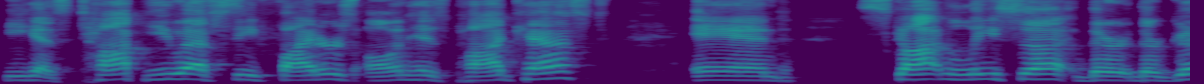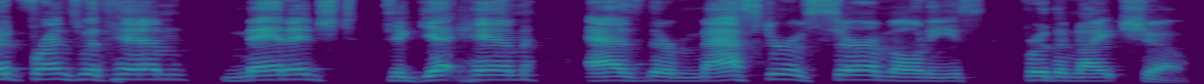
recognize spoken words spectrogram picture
He has top UFC fighters on his podcast. And Scott and Lisa, they're, they're good friends with him, managed to get him as their master of ceremonies for the night show.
